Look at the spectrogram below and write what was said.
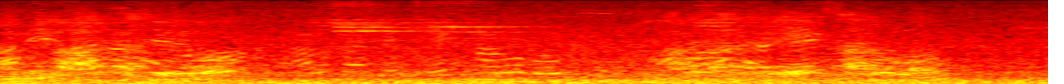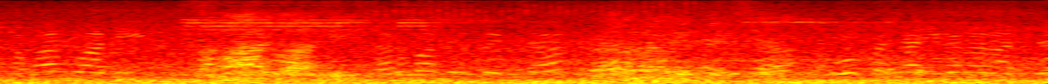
आम्ही भारताचे लोक. भारताचे एक सार्वभौम. भारताचे एक सार्वभौम. समाजवादी. समाजवादी. धर्मनिरपेक्ष. धर्मनिरपेक्ष. लोकशाही गणराज्य.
